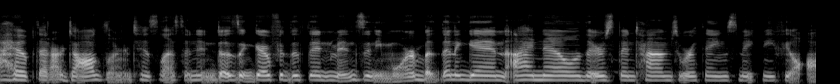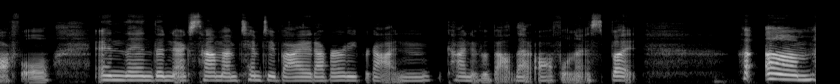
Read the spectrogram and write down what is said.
I hope that our dog learned his lesson and doesn't go for the thin mints anymore. But then again, I know there's been times where things make me feel awful. And then the next time I'm tempted by it, I've already forgotten kind of about that awfulness. But, um,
